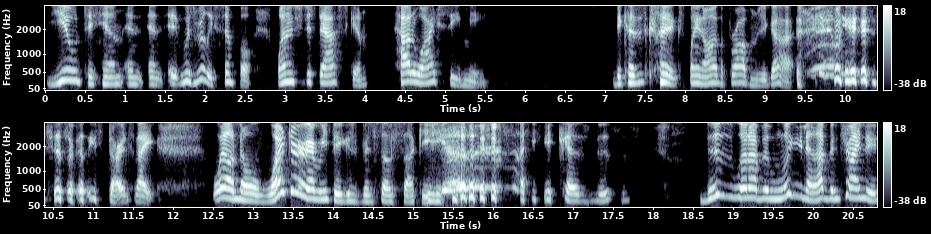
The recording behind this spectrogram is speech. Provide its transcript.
yield to him? And, and it was really simple. Why don't you just ask him, how do I see me? Because it's going to explain all the problems you got. I mean, it just really starts like, well, no wonder everything has been so sucky. like, because this is this is what I've been looking at. I've been trying to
